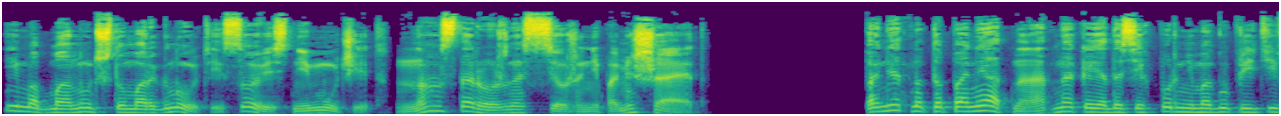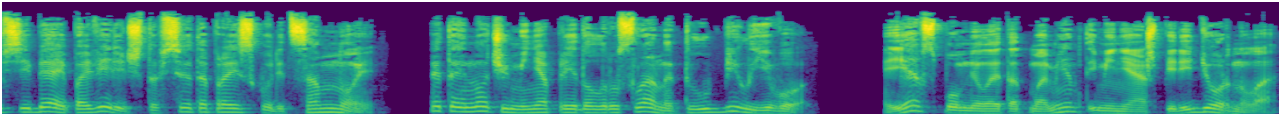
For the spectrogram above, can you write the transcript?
Им обмануть, что моргнуть, и совесть не мучает. Но осторожность все же не помешает. Понятно-то понятно, однако я до сих пор не могу прийти в себя и поверить, что все это происходит со мной. Этой ночью меня предал Руслан, и ты убил его. Я вспомнил этот момент, и меня аж передернуло.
